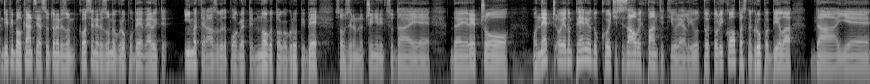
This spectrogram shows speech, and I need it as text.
GP Balkanci, ja se to ne razumem. Ko se ne razume u grupu B, verujte, imate razloga da pogledate mnogo toga u grupi B, s obzirom na činjenicu da je, da je reč o, o, neč, o jednom periodu koji će se zauvek pamtiti u reliju. To je toliko opasna grupa bila da je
